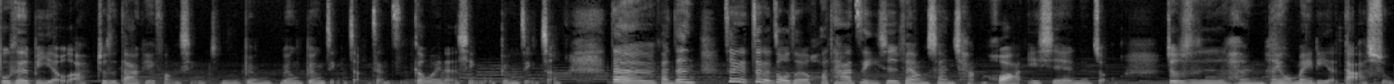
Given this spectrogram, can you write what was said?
不是 BL 啦，就是大家可以放心，就是不用不用不用紧张这样子，各位男性们不用紧张。但反正这个这个作者的话，他自己是非常擅长画一些那种就是很很有魅力的大叔。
